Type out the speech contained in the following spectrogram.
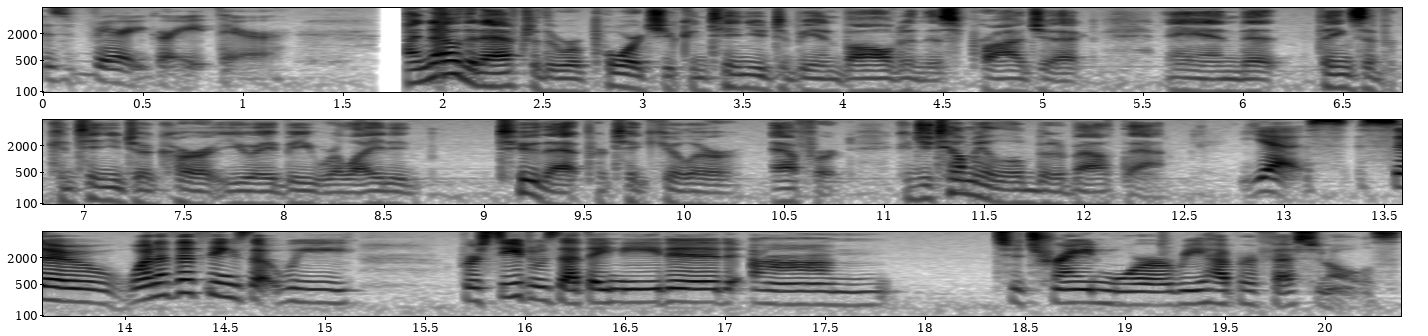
is very great there. I know that after the reports, you continued to be involved in this project, and that things have continued to occur at UAB related to that particular effort. Could you tell me a little bit about that? Yes. So one of the things that we perceived was that they needed um, to train more rehab professionals.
